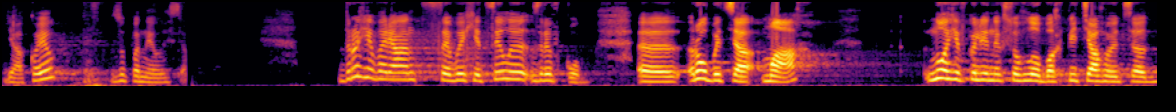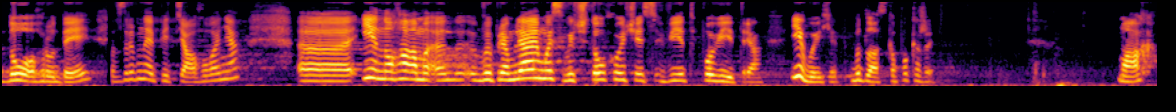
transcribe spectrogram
Дякую. Зупинилися. Другий варіант це вихід сили з ривком. Е, робиться мах, ноги в колінних суглобах підтягуються до грудей, взривне підтягування. Е, і ногами е, випрямляємось, відштовхуючись від повітря. І вихід. Будь ласка, покажи. Мах.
